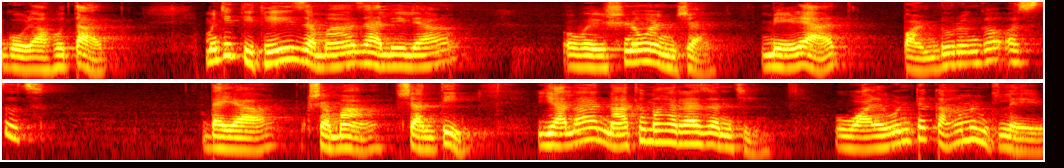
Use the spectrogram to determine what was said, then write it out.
गोळा होतात. म्हणजे तिथे जमा झालेल्या वैष्णवांच्या मेळ्यात पांडुरंग असतोच. दया क्षमा शांती याला नाथ महाराजांची वाळवंट का म्हटलंय?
